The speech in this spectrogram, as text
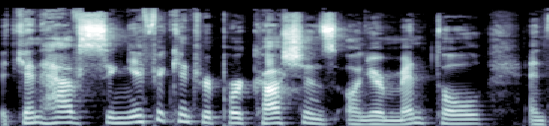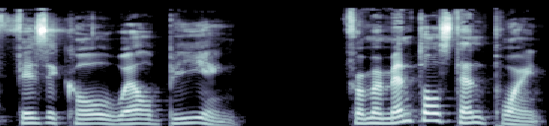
it can have significant repercussions on your mental and physical well being. From a mental standpoint,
